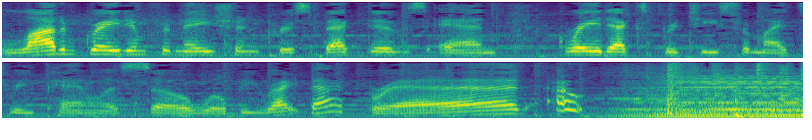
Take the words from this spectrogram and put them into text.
A lot of great information, perspectives, and great expertise from my three panelists. So we'll be right back. Brad out.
